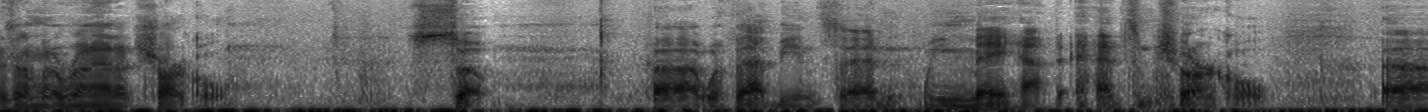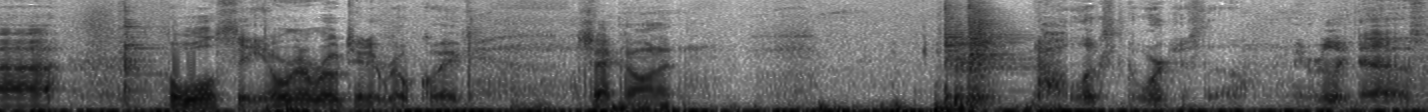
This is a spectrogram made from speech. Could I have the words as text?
is I'm gonna run out of charcoal. So, uh, with that being said, we may have to add some charcoal. Uh, but we'll see. We're gonna rotate it real quick. Check on it. Oh, it looks gorgeous though. It really does.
